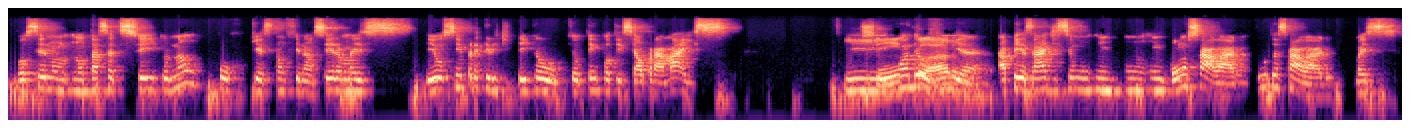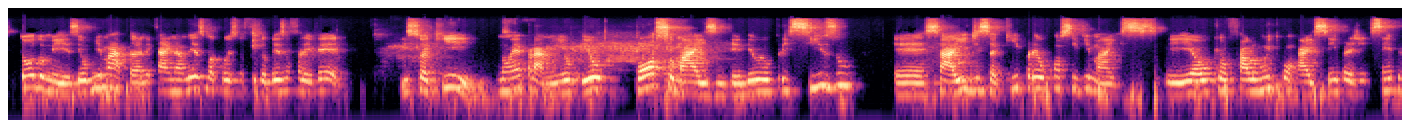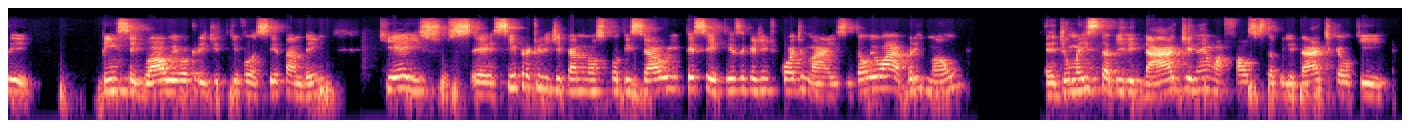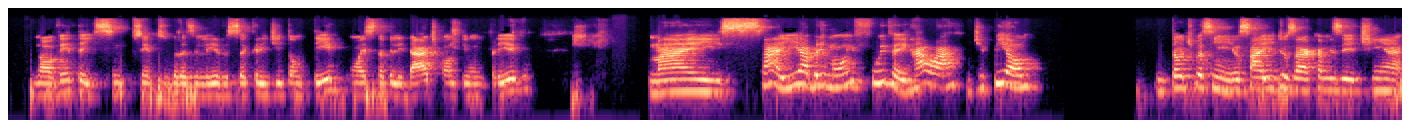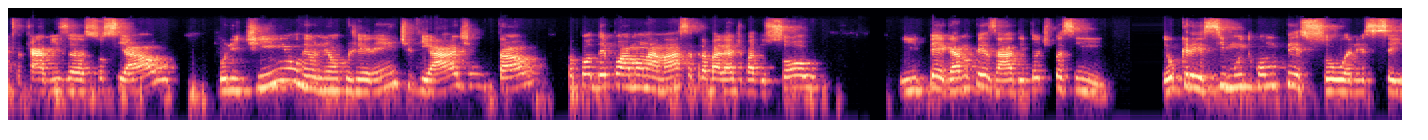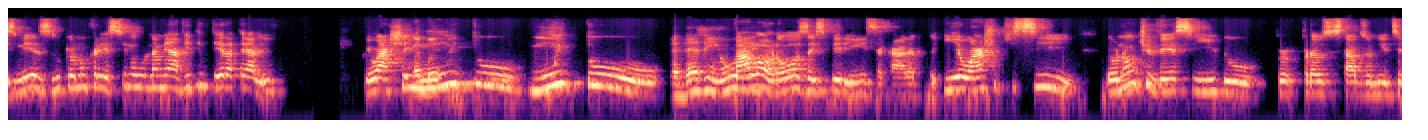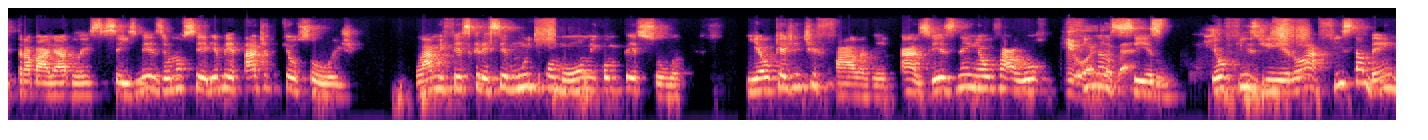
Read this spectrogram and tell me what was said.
você não está satisfeito não por questão financeira mas eu sempre acreditei que eu, que eu tenho potencial para mais e Sim, quando claro. eu via apesar de ser um, um, um, bom salário um puta salário mas todo mês eu me matando e cair na mesma coisa no fim do mês eu falei velho isso aqui não é para mim, eu, eu, posso mais, entendeu? Eu preciso é, sair disso aqui para eu conseguir mais. E é o que eu falo muito com o Rai sempre, a gente sempre pensa igual, eu acredito que você também, que é isso, é sempre acreditar no nosso potencial e ter certeza que a gente pode mais. Então, eu abri mão é, de uma estabilidade, né, uma falsa estabilidade, que é o que 95% dos brasileiros acreditam ter, uma estabilidade quando tem um emprego, mas saí, abri mão e fui, velho, ralar de peão. Então, tipo assim, eu saí de usar camisetinha, camisa social, bonitinho, reunião com o gerente, viagem e tal, para poder pôr a mão na massa, trabalhar debaixo do sol e pegar no pesado. Então, tipo assim, eu cresci muito como pessoa nesses seis meses, o que eu não cresci no, na minha vida inteira até ali. Eu achei é muito, muito é desenho, valorosa a experiência, cara. E eu acho que se eu não tivesse ido para os Estados Unidos e trabalhado lá esses seis meses, eu não seria metade do que eu sou hoje. Lá me fez crescer muito como homem, como pessoa. E é o que a gente fala, velho. Às vezes nem é o valor financeiro. Eu fiz dinheiro, ah, fiz também.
